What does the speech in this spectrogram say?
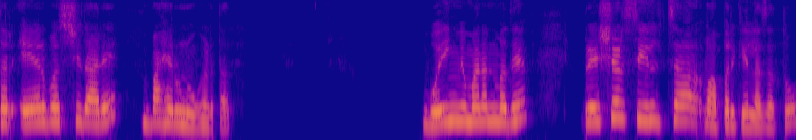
तर एअरबसची दारे बाहेरून उघडतात. बोईंग विमानांमध्ये प्रेशर सीलचा वापर केला जातो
